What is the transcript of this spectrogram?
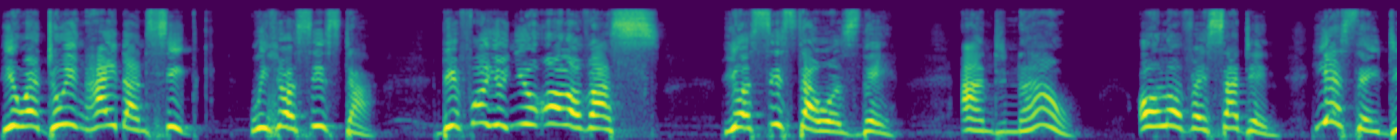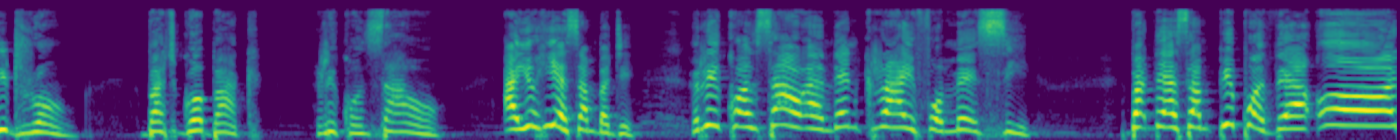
You were doing hide and seek with your sister. Before you knew all of us, your sister was there. And now, all of a sudden, yes, they did wrong, but go back, reconcile. Are you here, somebody? Reconcile and then cry for mercy. But there are some people, their own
